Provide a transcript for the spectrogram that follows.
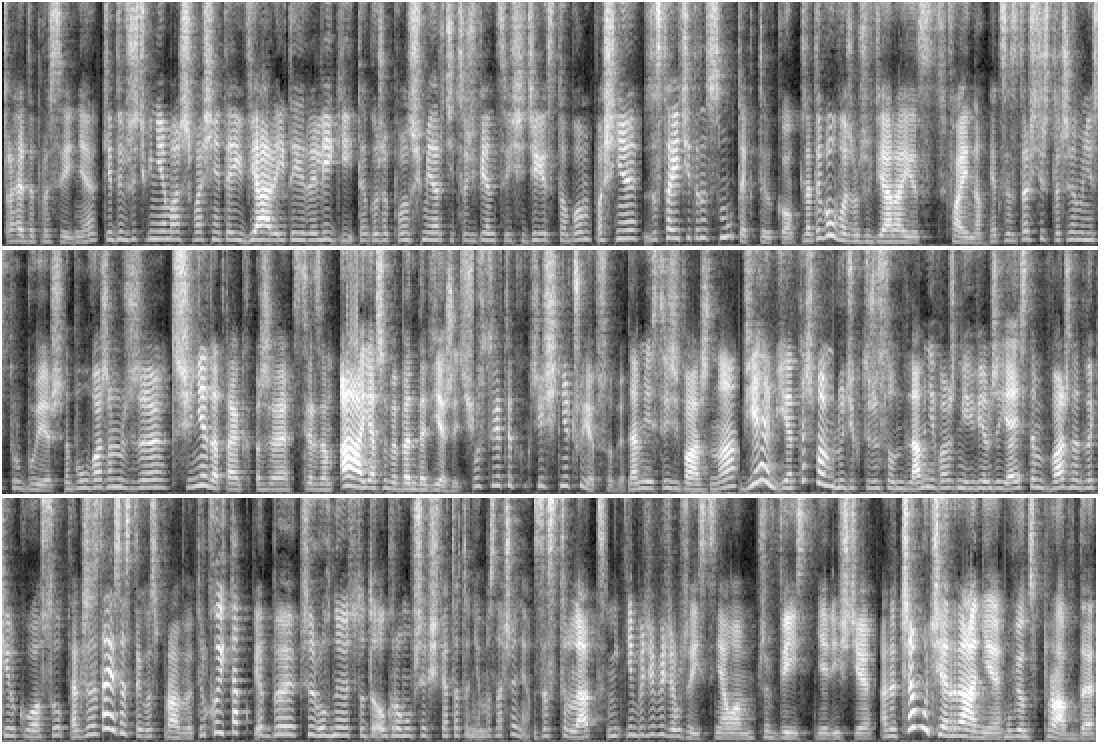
trochę depresyjnie. Kiedy w życiu nie masz właśnie tej wiary i tej religii, tego, że po śmierci coś więcej się dzieje z tobą, właśnie zostaje ci ten smutek tylko. Dlatego uważam, że wiara jest fajna. Jak zazdrościsz, to czemu nie spróbujesz? No bo uważam, że to się nie da tak, że stwierdzam, a ja sobie będę wierzyć. Po prostu ja tego gdzieś nie czuję w sobie. Dla mnie jesteś ważna. Wiem, ja też mam ludzi, którzy są dla mnie ważni i wiem, że ja jestem ważna dla kilku osób, także zdaję sobie z tego sprawę. Tylko i tak jakby przyrównując to do ogromu wszechświata, to nie ma znaczenia. Za 100 lat nikt nie będzie wiedział, że istniałam, że wy istnieliście. Ale czemu cię ranię, mówiąc prawdę?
